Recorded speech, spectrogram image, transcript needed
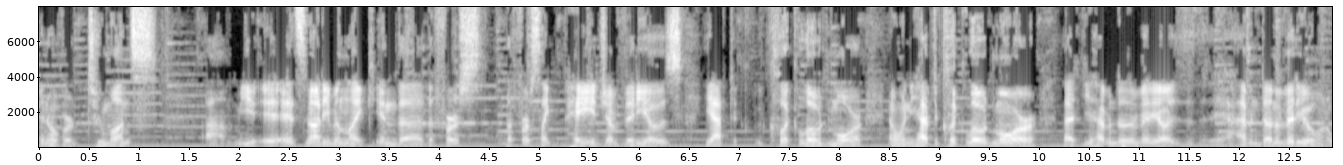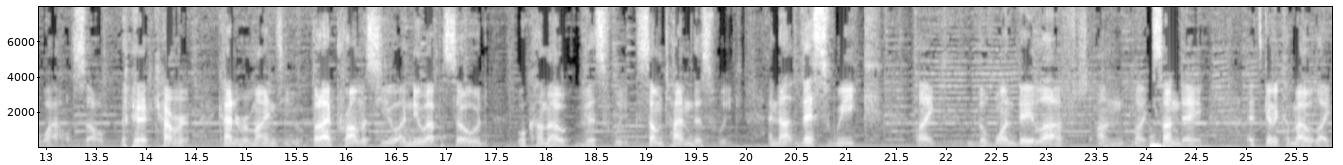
in over two months. Um, you, it, it's not even like in the the first the first like page of videos. You have to cl- click load more, and when you have to click load more, that you haven't done a video, you haven't done a video in a while. So it kind of kind of reminds you. But I promise you, a new episode will come out this week, sometime this week, and not this week, like the one day left on like Sunday. It's gonna come out like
